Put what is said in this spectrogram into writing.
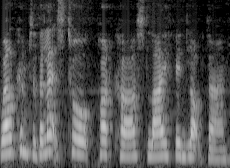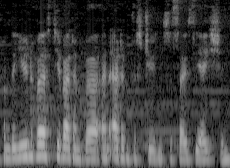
Welcome to the Let's Talk podcast, Life in Lockdown from the University of Edinburgh and Edinburgh Students Association,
